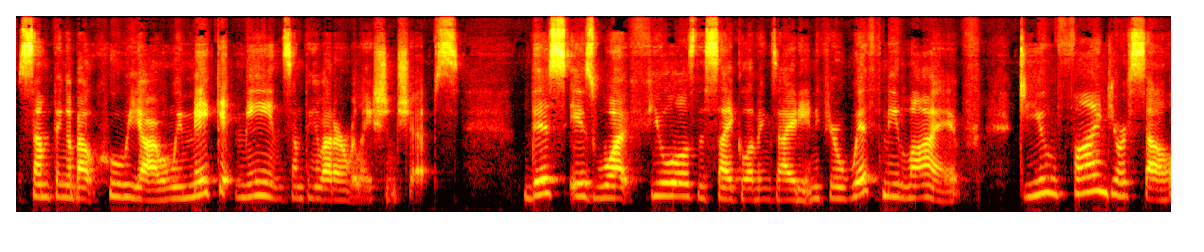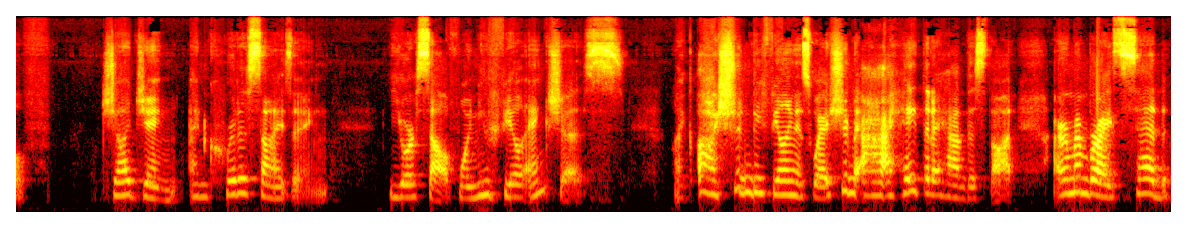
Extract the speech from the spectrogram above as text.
something about who we are, when we make it mean something about our relationships, this is what fuels the cycle of anxiety. And if you're with me live, do you find yourself judging and criticizing yourself when you feel anxious? Like, oh, I shouldn't be feeling this way. I shouldn't. Be, ah, I hate that I have this thought. I remember I said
